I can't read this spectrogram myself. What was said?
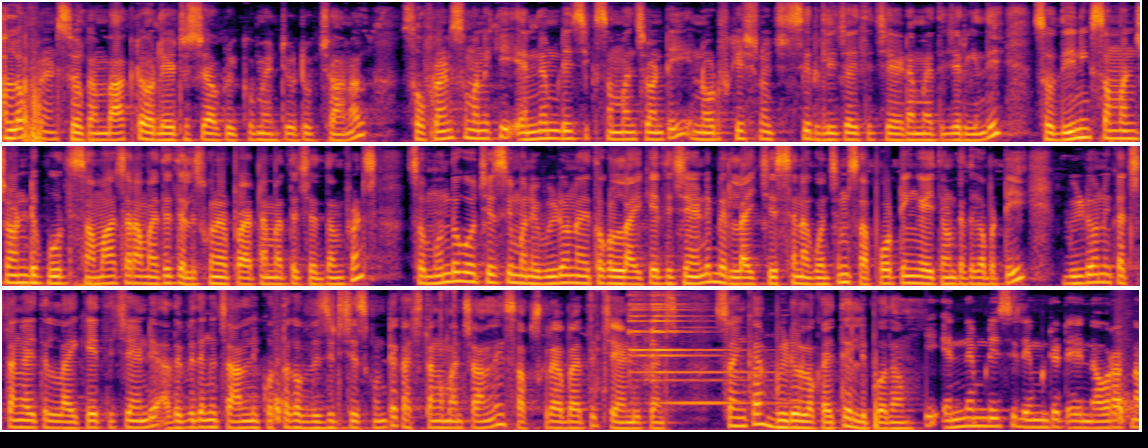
Hello friends welcome back to our latest job recruitment YouTube channel so friends మనకి ఎన్ఎండిసికి సంబంధించిన నోటిఫికేషన్ వచ్చేసి రిలీజ్ అయితే చేయడం అయితే జరిగింది. సో దీనికి సంబంధించిన పూర్తి సమాచారం అయితే తెలుసుకునే ప్రయత్నం అయితే చేద్దాం ఫ్రెండ్స్ సో ముందుగా వచ్చేసి మన వీడియోని అయితే ఒక లైక్ అయితే చేయండి. మీరు లైక్ చేస్తే నాకు కొంచెం సపోర్టింగ్ అయితే ఉంటుంది కాబట్టి వీడియోని ఖచ్చితంగా అయితే లైక్ అయితే చేయండి. అదేవిధంగా ఛానల్ని కొత్తగా విజిట్ చేసుకుంటే ఖచ్చితంగా మన ఛానల్ని సబ్స్క్రైబ్ అయితే చేయండి ఫ్రెండ్స్ సో ఇంకా వీడియోలోకి అయితే వెళ్ళిపోదాం. ఈ NMDC limited a Navratna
